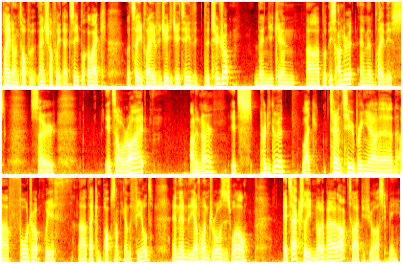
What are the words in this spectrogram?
Play it on top of it, then shuffle your deck. So you pl- like, let's say you play Vegeta GT, the, the 2 drop, then you can uh, put this under it and then play this. So it's alright. I don't know it's pretty good. Like turn two, bringing out a, a four drop with uh, that can pop something on the field, and then the other one draws as well. It's actually not a bad archetype if you ask me.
